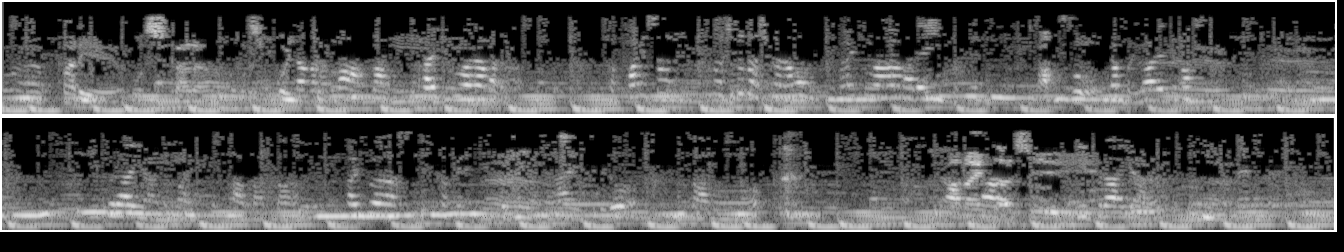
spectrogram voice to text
これはやっぱり推しから、推しポイントだからまあまあ、パイプはだから、Python の人たちからも、パイプはあれいいって、あ、そう。なん。か言われてますよ。えーリプライヤーのパイプ、あ、まあまあ、パイプはカフェに行くじゃないですけど、あの、あ、ないだし。リプライヤーいいよね、みたいな。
